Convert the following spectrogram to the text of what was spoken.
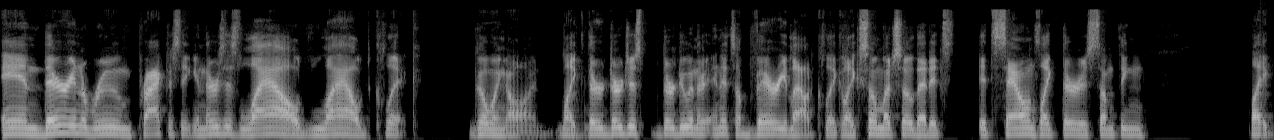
and they're in a room practicing, and there's this loud, loud click going on, like they're they're just they're doing their, and it's a very loud click, like so much so that it's it sounds like there is something like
